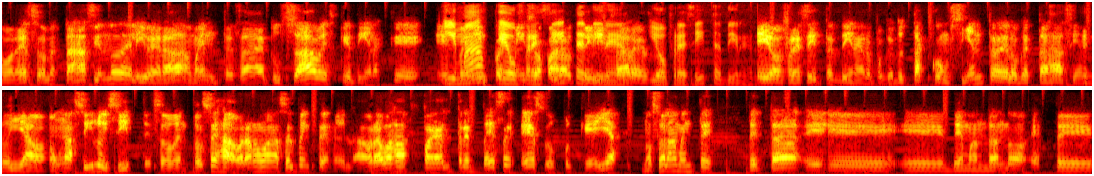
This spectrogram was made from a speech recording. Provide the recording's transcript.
Por eso lo estás haciendo deliberadamente, o sea, tú sabes que tienes que eh, y más que ofreciste dinero y ofreciste dinero y ofreciste dinero porque tú estás consciente de lo que estás haciendo y aún así lo hiciste. entonces ahora no van a ser 20 mil, ahora vas a pagar tres veces eso porque ella no solamente te está eh, eh, demandando este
